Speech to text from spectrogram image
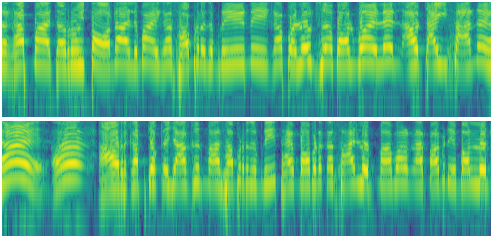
ละครับมาจะรุยต่อได้หรือไม่ครับสำหรับนี้นี่ครับวัยรุ่นเสื้อบอลเว้ยเล่นเอาใจอีสานเลยเฮ้ยเออเอาละครับยกกระยางขึ้นมาสำหรับนี้แทงบอลแล้วก็สายหลุดมาว่าไงปาไม่ได้บอลหลุด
